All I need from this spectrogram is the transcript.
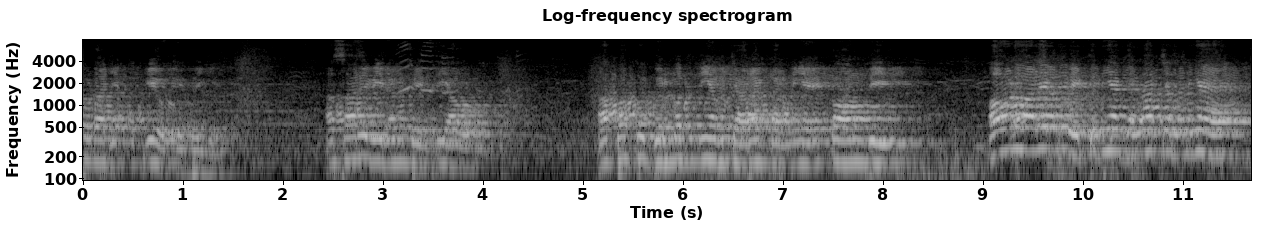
ਥੋੜਾ ਜਿਹਾ ਅੱਗੇ ਹੋ ਕੇ ਬਈਏ। ਆ ਸਾਰੇ ਵੀਰਾਂ ਨੂੰ ਬੇਨਤੀ ਆਓ। ਆਪਾਂ ਕੋਈ ਗੁਰਮਤ ਦੀਆਂ ਵਿਚਾਰਾਂ ਕਰਨੀਆਂ ਹੈ, ਕੌਮ ਦੀ। ਆਉਣ ਵਾਲੇ ਭਵਿੱਖ ਦੀਆਂ ਗੱਲਾਂ ਚੱਲਣੀਆਂ ਹੈ।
